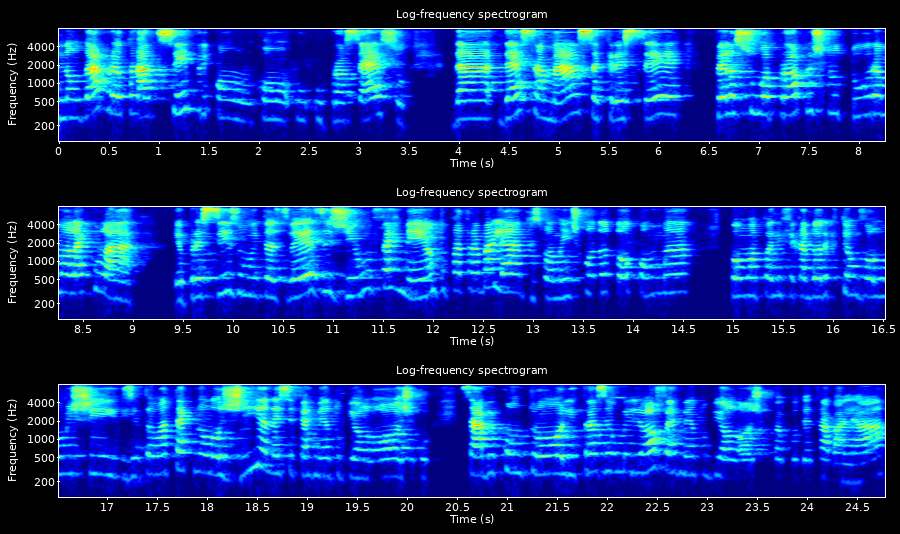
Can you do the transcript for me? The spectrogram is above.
não dá para eu estar sempre com, com o, o processo da, dessa massa crescer pela sua própria estrutura molecular. Eu preciso muitas vezes de um fermento para trabalhar, principalmente quando eu estou com uma com uma panificadora que tem um volume X. Então, a tecnologia nesse fermento biológico, sabe, o controle, trazer o melhor fermento biológico para poder trabalhar.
